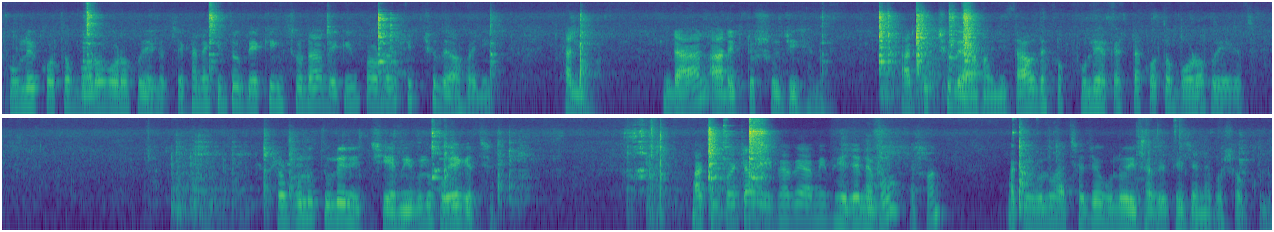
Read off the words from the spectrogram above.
ফুলে কত বড় বড় হয়ে গেছে। এখানে কিন্তু বেকিং সোডা, বেকিং পাউডার কিচ্ছু দেওয়া হয়নি। খালি ডাল আর একটু সুজি খেলে আর কিচ্ছু দেওয়া হয়নি। তাও দেখো ফুলে এক একটা কত বড় হয়ে গেছে। সবগুলো তুলে নিচ্ছি আমি। এগুলো হয়ে গেছে। বাকি কয়টাও এইভাবে আমি ভেজে নেব এখন। বাকিগুলো আছে যে, ওগুলো এইভাবে ভেজে নেব সবগুলো।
